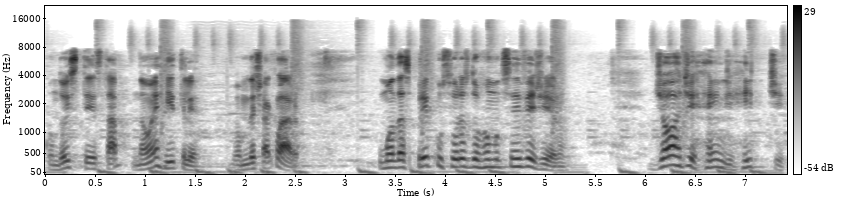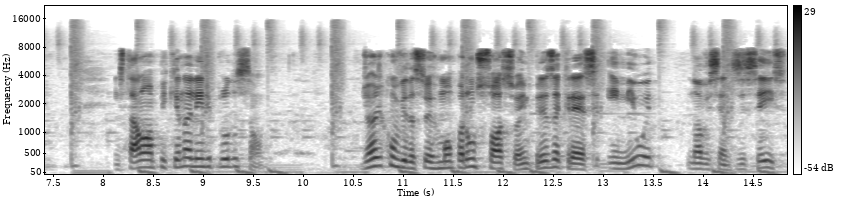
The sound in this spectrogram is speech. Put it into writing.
com dois T's, tá? Não é Hitler, vamos deixar claro. Uma das precursoras do ramo do cervejeiro. George Henry Hitch instala uma pequena linha de produção. George convida seu irmão para um sócio. A empresa cresce em 1906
